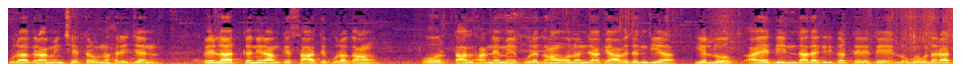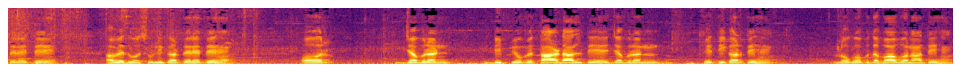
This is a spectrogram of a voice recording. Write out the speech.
पूरा ग्रामीण क्षेत्र उन हरिजन प्रहलाद कनीराम के साथ है पूरा गाँव और ताल थाने में पूरे गाँव वालों ने जाके आवेदन दिया। ये लोग आए दिन दादागिरी करते रहते हैं लोगों को डराते रहते हैं अवैध वसूली करते रहते हैं और जबरन डिपियों पे तार डालते हैं, जबरन खेती करते हैं, लोगों पर दबाव बनाते हैं,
